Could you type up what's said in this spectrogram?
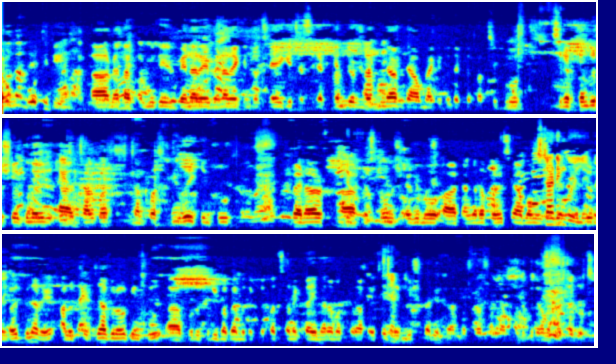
এবং প্রতিটি আহ, নেতা কর্মীদের ব্যানারে ব্যানারে কিন্তু ছেয়ে গেছে সিলেট কেন্দ্রীয় শহীদ মিনার যা আমরা কিন্তু দেখতে পাচ্ছি। পুরো সিলেট কেন্দ্রীয় শহীদ মিনারের চারপাশ চারপাশ জুড়েই কিন্তু ব্যানার ফেস্টুন সেগুলো টাঙানো হয়েছে এবং শহীদ মিনারে আলোকসজ্জাগুলো কিন্তু পুরোপুরি ভাবে আমরা দেখতে পাচ্ছি অনেকটাই মেরামত করা হয়েছে। সেই দৃশ্যটা কিন্তু আমরা সরাসরি আপনাদেরকে দেখানোর চেষ্টা করছি।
